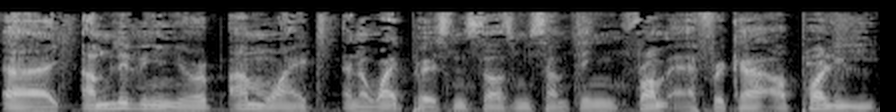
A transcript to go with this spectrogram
uh, I'm living in Europe. I'm white, and a white person sells me something from Africa. I'll probably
